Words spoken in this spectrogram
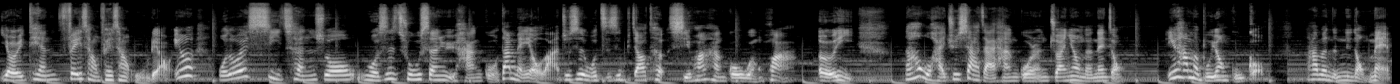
有一天非常非常无聊，因为我都会戏称说我是出生于韩国，但没有啦，就是我只是比较特喜欢韩国文化而已。然后我还去下载韩国人专用的那种，因为他们不用 Google，他们的那种 Map，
